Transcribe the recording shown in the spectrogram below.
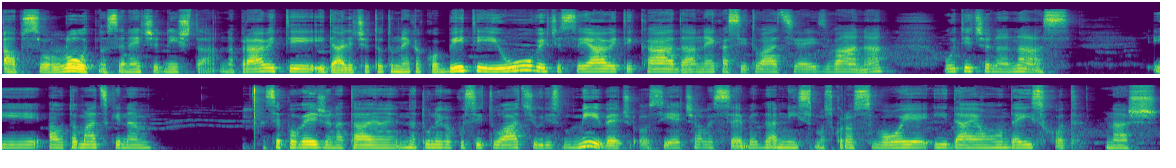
apsolutno se neće ništa napraviti i dalje će to tu nekako biti i uvijek će se javiti kada neka situacija izvana utječe na nas i automatski nam se poveže na, taj, na tu nekakvu situaciju gdje smo mi već osjećali sebe da nismo skroz svoje i da je onda ishod naš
